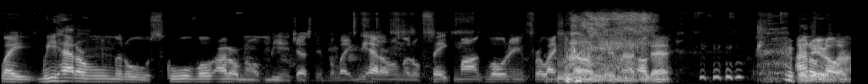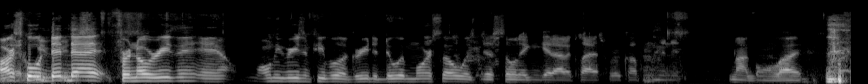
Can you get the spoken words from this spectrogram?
like we had our own little school vote. I don't know if BHS did, but like we had our own little fake mock voting for like. No, we did not do that. I don't know. Our school did that for no reason, and only reason people agreed to do it more so was just so they can get out of class for a couple of minutes. I'm not gonna lie.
